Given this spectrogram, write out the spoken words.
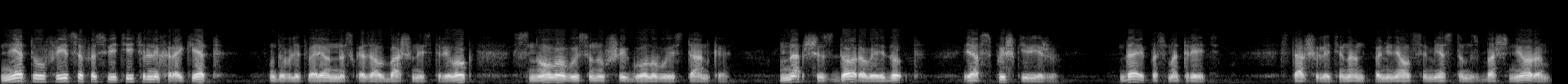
нет у фрицев осветительных ракет», — удовлетворенно сказал башенный стрелок, снова высунувший голову из танка. «Наши здорово идут. Я вспышки вижу. Дай посмотреть». Старший лейтенант поменялся местом с башнером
